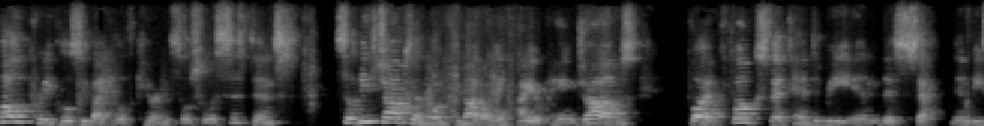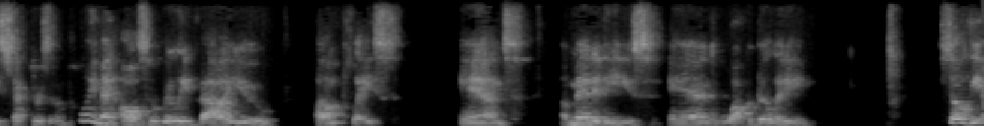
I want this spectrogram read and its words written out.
followed pretty closely by healthcare and social assistance. So these jobs are not, not only higher paying jobs, but folks that tend to be in this in these sectors of employment also really value um, place and amenities and walkability. So the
